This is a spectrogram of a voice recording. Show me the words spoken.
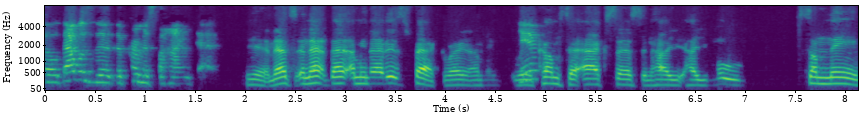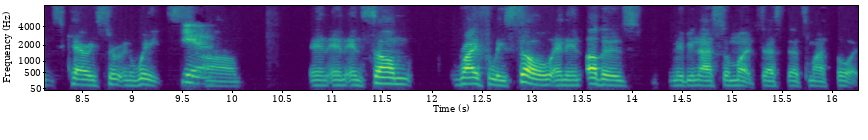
So that was the the premise behind that. Yeah, and that's and that that I mean that is fact, right? I mean, when yeah. it comes to access and how you how you move, some names carry certain weights. Yeah. Um, and and and some rightfully so, and in others maybe not so much. That's that's my thought.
